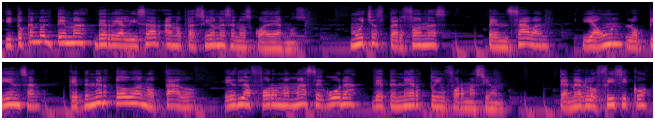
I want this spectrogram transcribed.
Y tocando el tema de realizar anotaciones en los cuadernos, muchas personas pensaban y aún lo piensan que tener todo anotado es la forma más segura de tener tu información. Tenerlo físico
